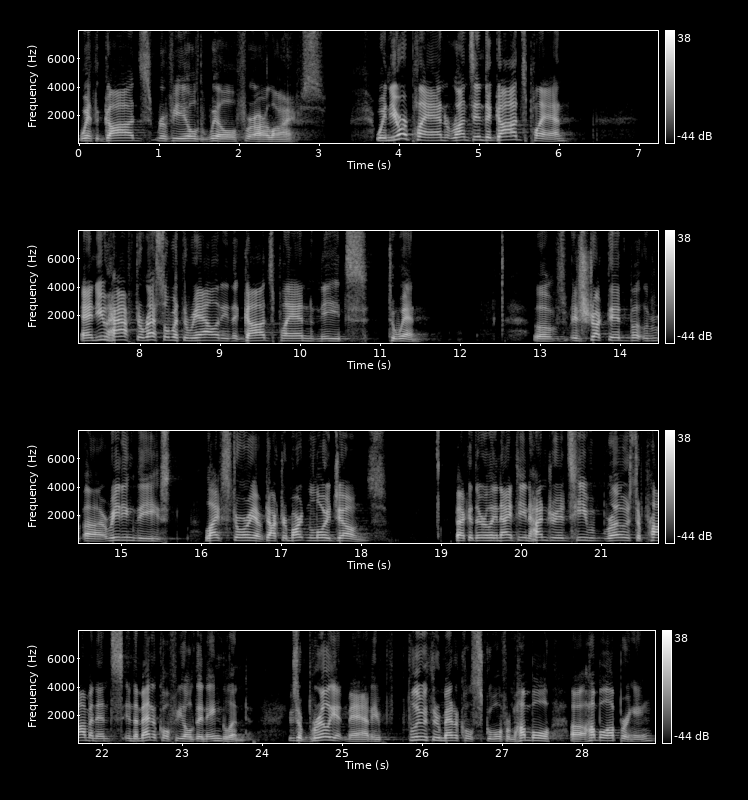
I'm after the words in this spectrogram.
with God's revealed will for our lives. When your plan runs into God's plan, and you have to wrestle with the reality that God's plan needs to win. Instructed uh, reading the life story of Dr. Martyn Lloyd-Jones. Back in the early 1900s, he rose to prominence in the medical field in England. He was a brilliant man. He flew through medical school from humble, uh, humble upbringing.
